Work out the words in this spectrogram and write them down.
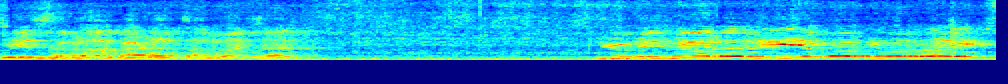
हे सगळा गाडा चालवायचा आहे You need not worry about your rights.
